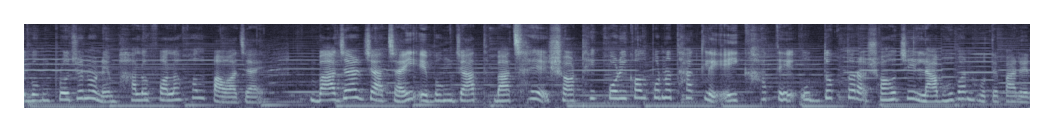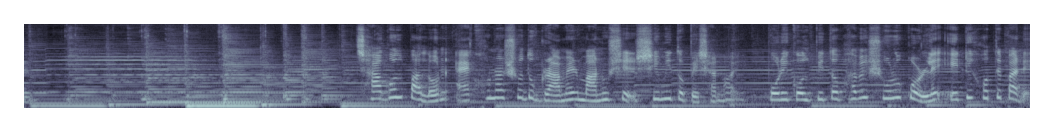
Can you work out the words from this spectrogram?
এবং প্রজননে ভালো ফলাফল পাওয়া যায়। বাজার যাচাই এবং জাত বাছাইয়ে সঠিক পরিকল্পনা থাকলে এই খাতে উদ্যোক্তারা সহজেই লাভবান হতে পারেন। ছাগল পালন এখন আর শুধু গ্রামের মানুষের সীমিত পেশা নয়। পরিকল্পিতভাবে শুরু করলে এটি হতে পারে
